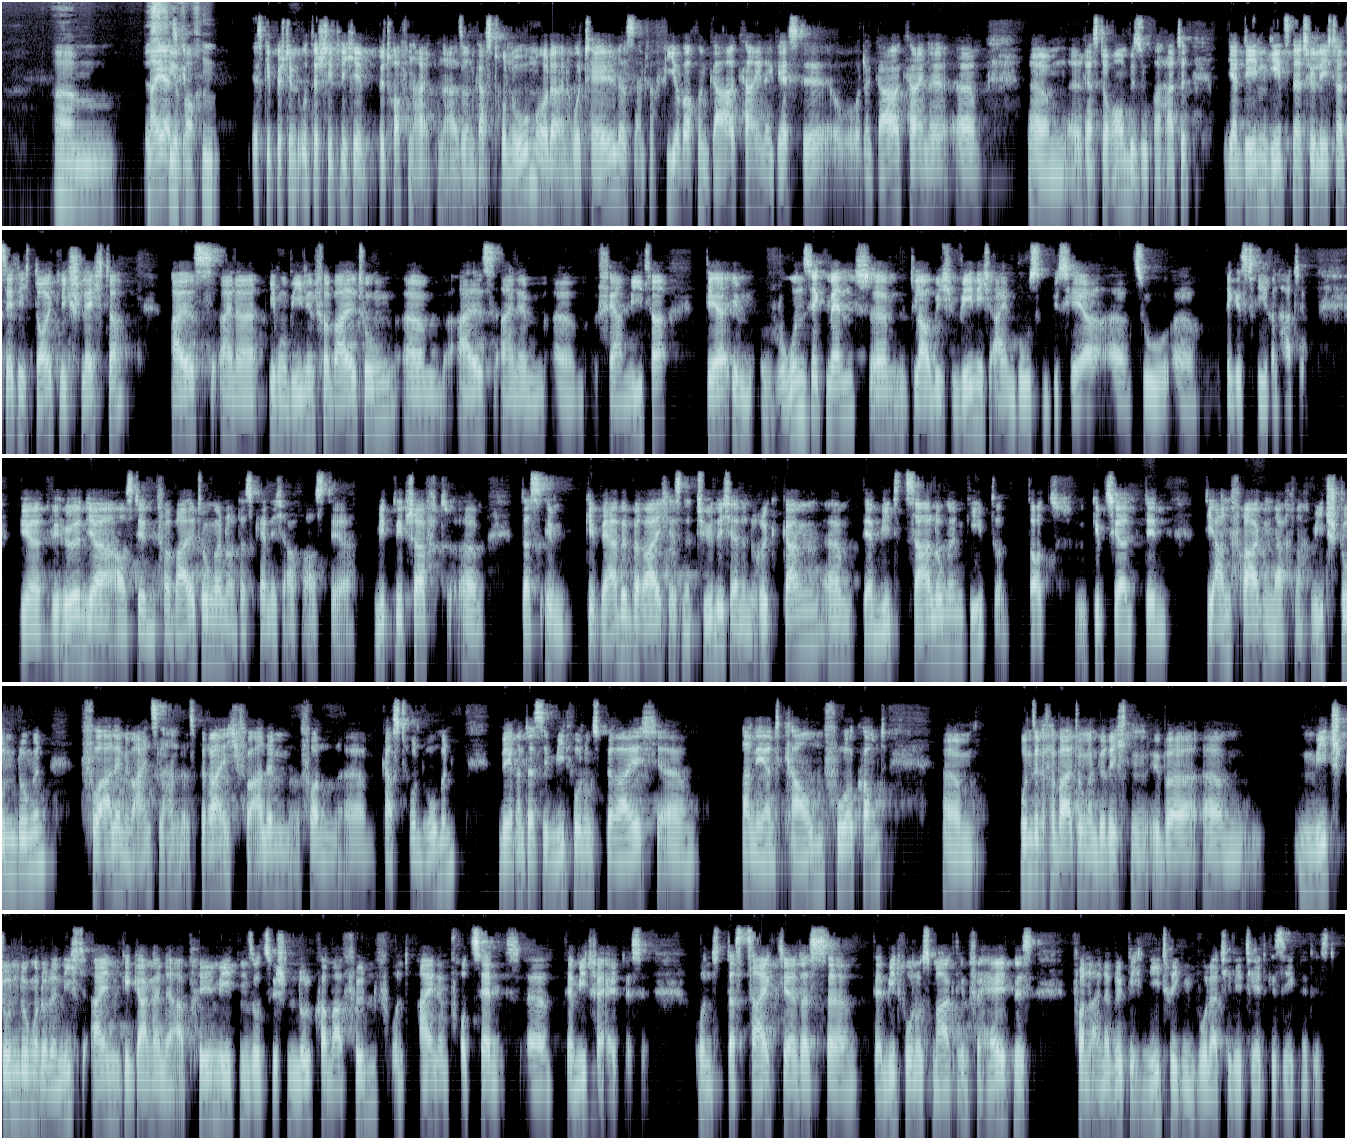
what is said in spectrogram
Ähm, naja, vier Wochen es gibt bestimmt unterschiedliche Betroffenheiten. Also ein Gastronom oder ein Hotel, das einfach vier Wochen gar keine Gäste oder gar keine ähm, ähm, Restaurantbesucher hatte, ja, denen geht es natürlich tatsächlich deutlich schlechter als einer Immobilienverwaltung, ähm, als einem ähm, Vermieter, der im Wohnsegment, ähm, glaube ich, wenig Einbußen bisher äh, zu äh, registrieren hatte. Wir, wir hören ja aus den Verwaltungen, und das kenne ich auch aus der Mitgliedschaft, ähm, dass im Gewerbebereich es natürlich einen Rückgang ähm, der Mietzahlungen gibt. Und dort gibt es ja den, die Anfragen nach, nach Mietstundungen, vor allem im Einzelhandelsbereich, vor allem von äh, Gastronomen, während das im Mietwohnungsbereich äh, annähernd kaum vorkommt. Ähm, unsere Verwaltungen berichten über ähm, Mietstundungen oder nicht eingegangene Aprilmieten so zwischen 0,5 und einem Prozent äh, der Mietverhältnisse. Und das zeigt ja, dass äh, der Mietwohnungsmarkt im Verhältnis von einer wirklich niedrigen Volatilität gesegnet ist.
